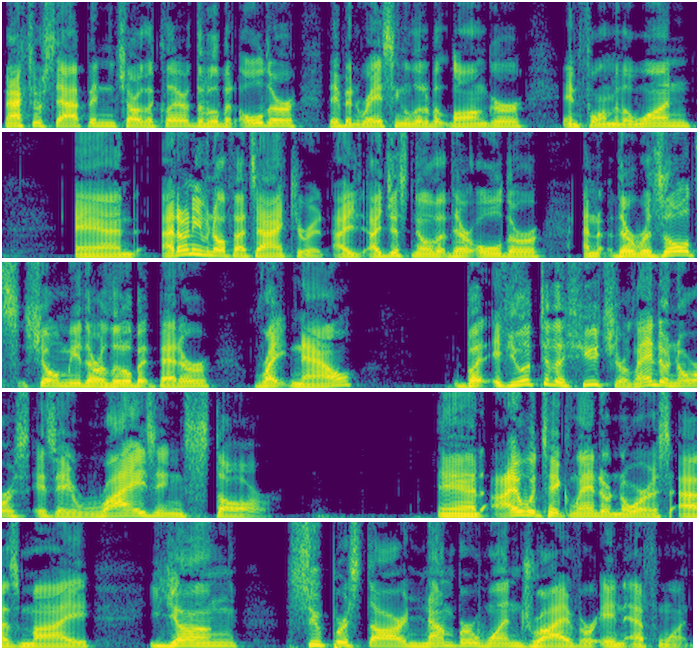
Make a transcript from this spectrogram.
Max Verstappen Charles Leclerc, they're a little bit older. They've been racing a little bit longer in Formula One. And I don't even know if that's accurate. I, I just know that they're older and their results show me they're a little bit better right now. But if you look to the future, Lando Norris is a rising star. And I would take Lando Norris as my young superstar number one driver in F1.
